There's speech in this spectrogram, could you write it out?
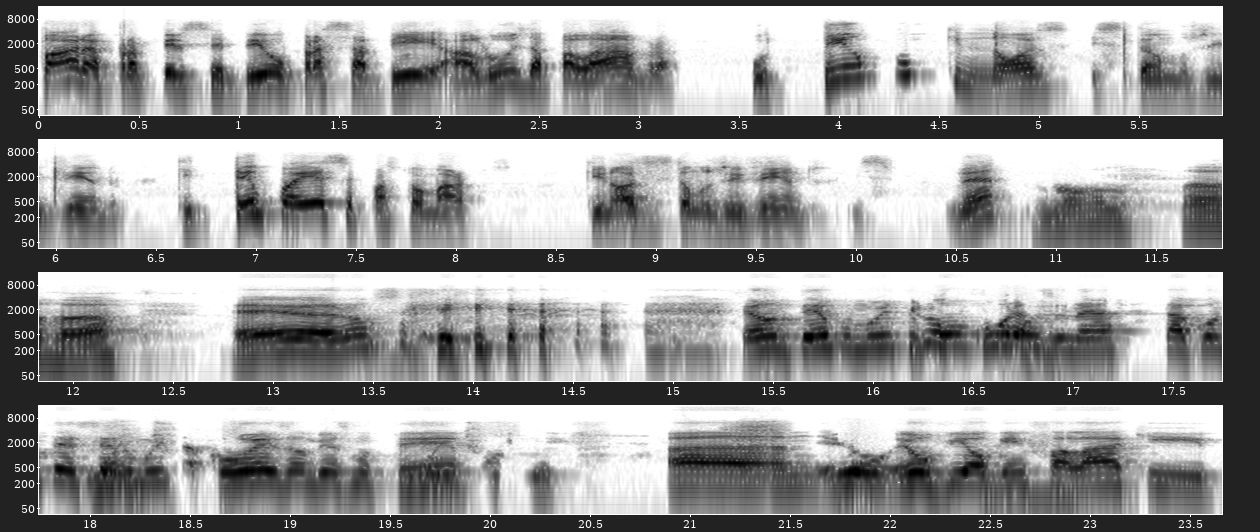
para para perceber ou para saber, à luz da palavra, tempo que nós estamos vivendo. Que tempo é esse, pastor Marcos, que nós estamos vivendo? Né? Aham. Uhum. É, eu não sei. é um tempo muito confuso, né? Está acontecendo muito. muita coisa ao mesmo tempo. Ah, eu, eu vi alguém falar que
